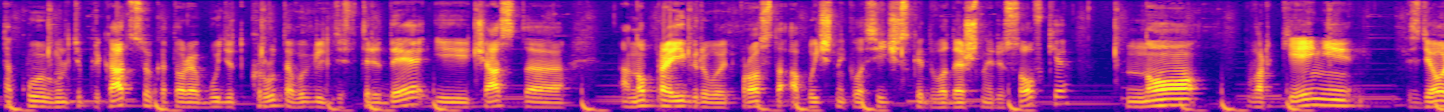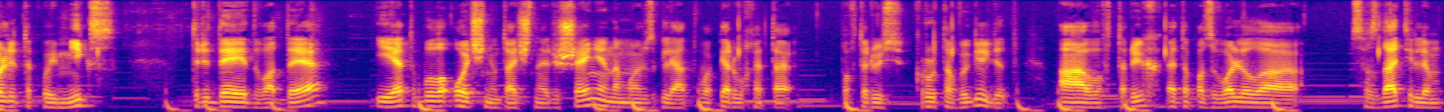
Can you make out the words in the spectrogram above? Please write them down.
такую мультипликацию, которая будет круто выглядеть в 3D, и часто оно проигрывает просто обычной классической 2D-шной рисовке, но в Аркейне сделали такой микс 3D и 2D, и это было очень удачное решение, на мой взгляд. Во-первых, это, повторюсь, круто выглядит, а во-вторых, это позволило создателям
